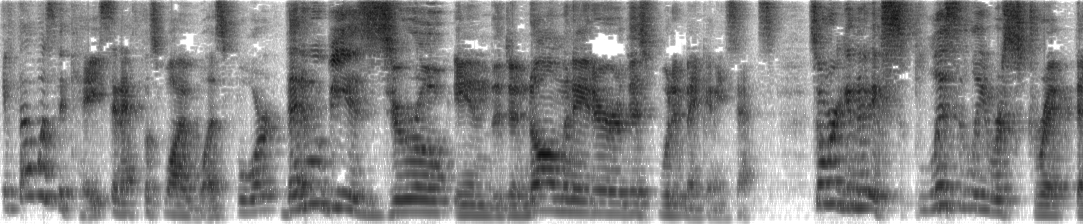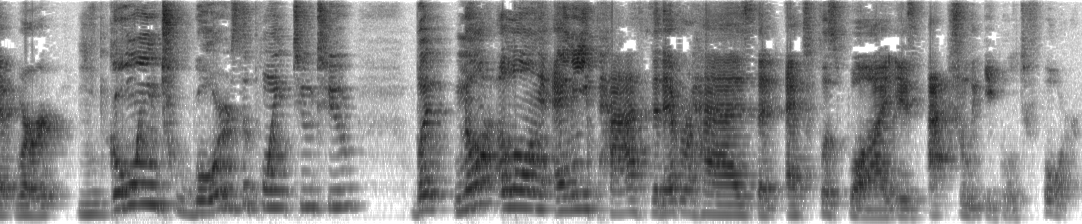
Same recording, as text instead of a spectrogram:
If that was the case and x plus y was 4, then it would be a 0 in the denominator. This wouldn't make any sense. So we're going to explicitly restrict that we're going towards the point 2, 2, but not along any path that ever has that x plus y is actually equal to 4.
